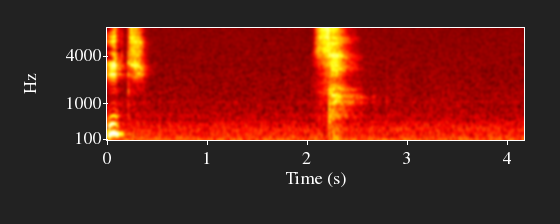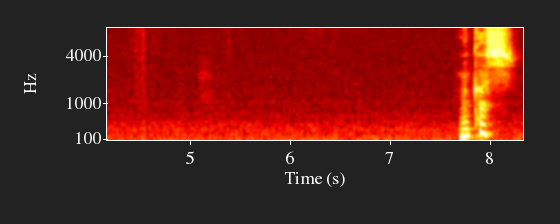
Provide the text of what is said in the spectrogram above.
1。さあ。昔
